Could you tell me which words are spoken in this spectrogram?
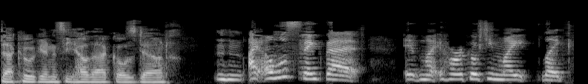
Deku again and see how that goes down. hmm I almost think that it might Horikoshi might like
